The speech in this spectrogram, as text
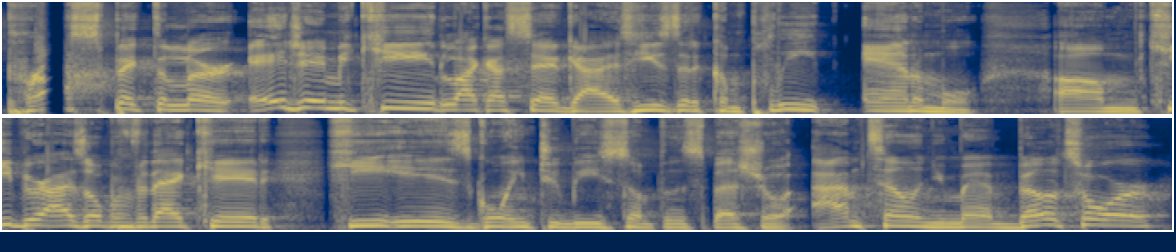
prospect alert. AJ McKee, like I said, guys, he's a complete animal. Um, keep your eyes open for that kid. He is going to be something special. I'm telling you, man, Bellator,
